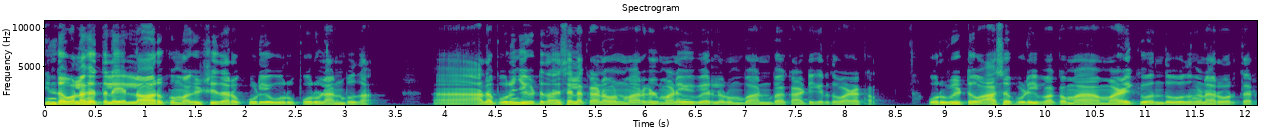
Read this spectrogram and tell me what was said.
இந்த உலகத்தில் எல்லாருக்கும் மகிழ்ச்சி தரக்கூடிய ஒரு பொருள் அன்பு தான் அதை புரிஞ்சுக்கிட்டு தான் சில கணவன்மார்கள் மனைவி பேரில் ரொம்ப அன்பை காட்டிக்கிறது வழக்கம். ஒரு வீட்டு வாசப்படி பக்கமாக மழைக்கு வந்து ஒதுங்கினார் ஒருத்தர்.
